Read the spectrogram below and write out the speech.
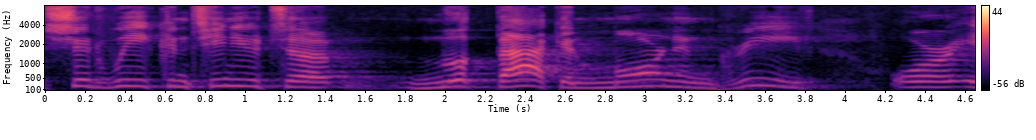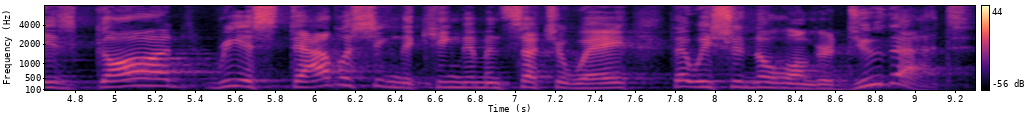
should we continue to look back and mourn and grieve? Or is God reestablishing the kingdom in such a way that we should no longer do that?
